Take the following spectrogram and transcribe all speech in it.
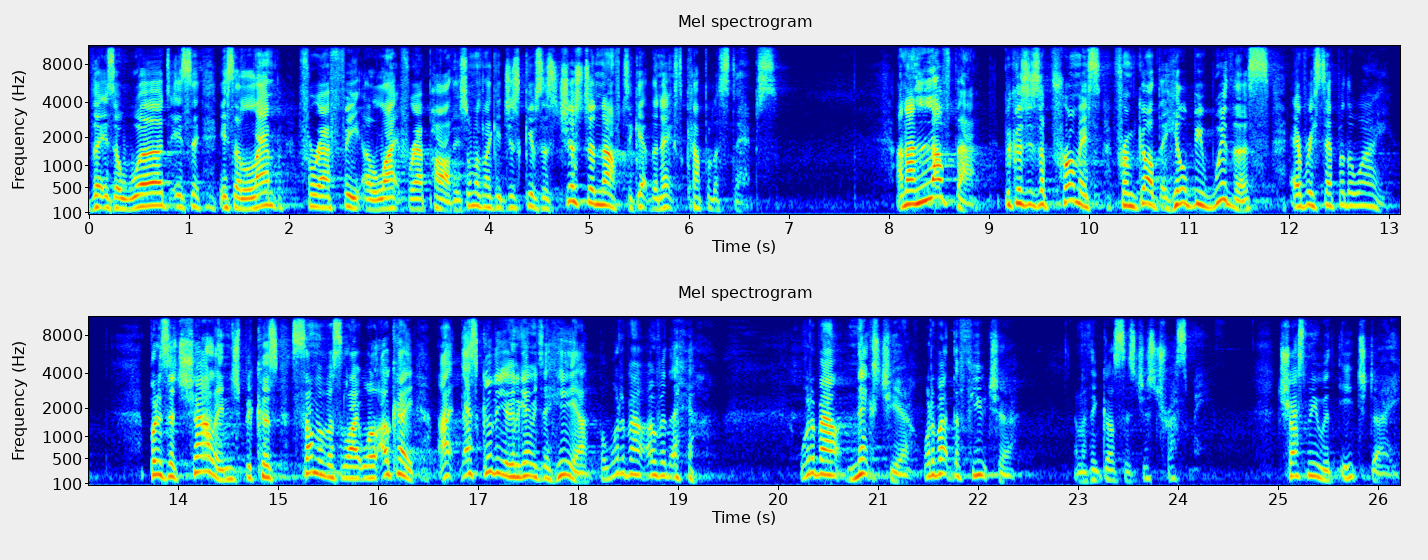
that is a word, it's a, it's a lamp for our feet, a light for our path. It's almost like it just gives us just enough to get the next couple of steps. And I love that because it's a promise from God that He'll be with us every step of the way. But it's a challenge because some of us are like, well, okay, I, that's good that you're going to get me to here, but what about over there? What about next year? What about the future? And I think God says, just trust me. Trust me with each day.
